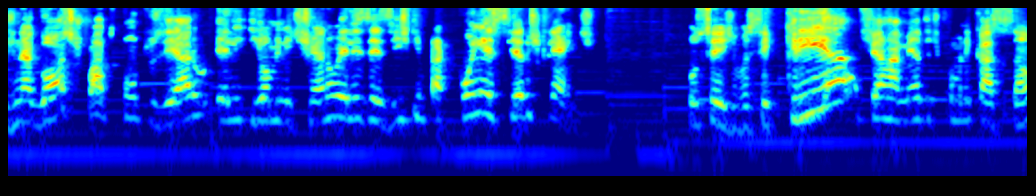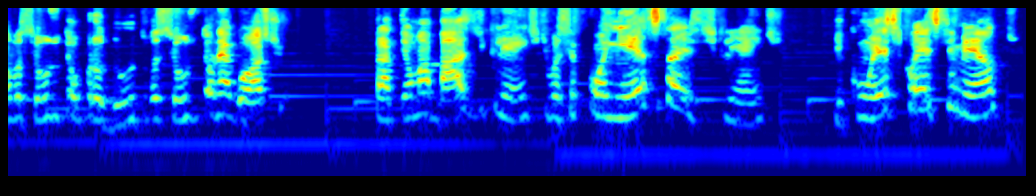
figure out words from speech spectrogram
Os negócios 4.0 ele, e Omnichannel, eles existem para conhecer os clientes. Ou seja, você cria ferramenta de comunicação, você usa o teu produto, você usa o teu negócio para ter uma base de clientes, que você conheça esses clientes e com esse conhecimento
